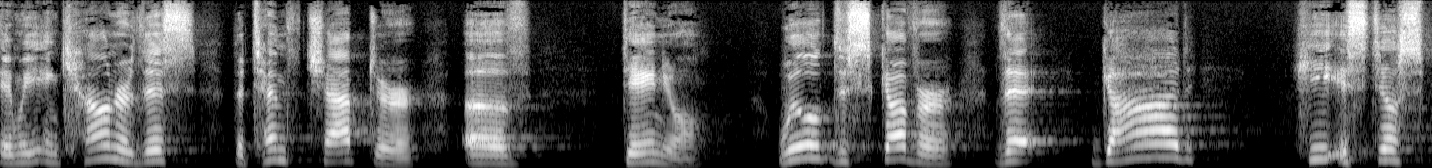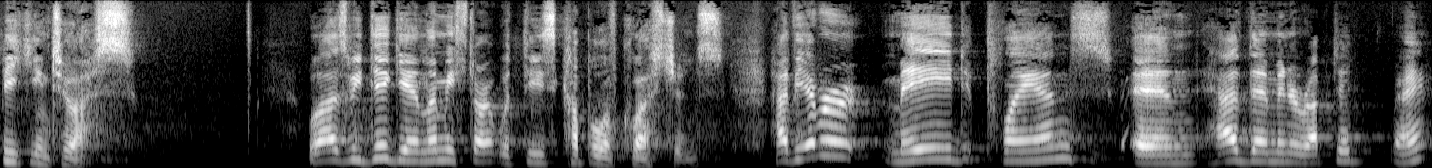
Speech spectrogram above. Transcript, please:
and we encounter this, the 10th chapter of Daniel, we'll discover that God, He is still speaking to us. Well, as we dig in, let me start with these couple of questions. Have you ever made plans and had them interrupted, right?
